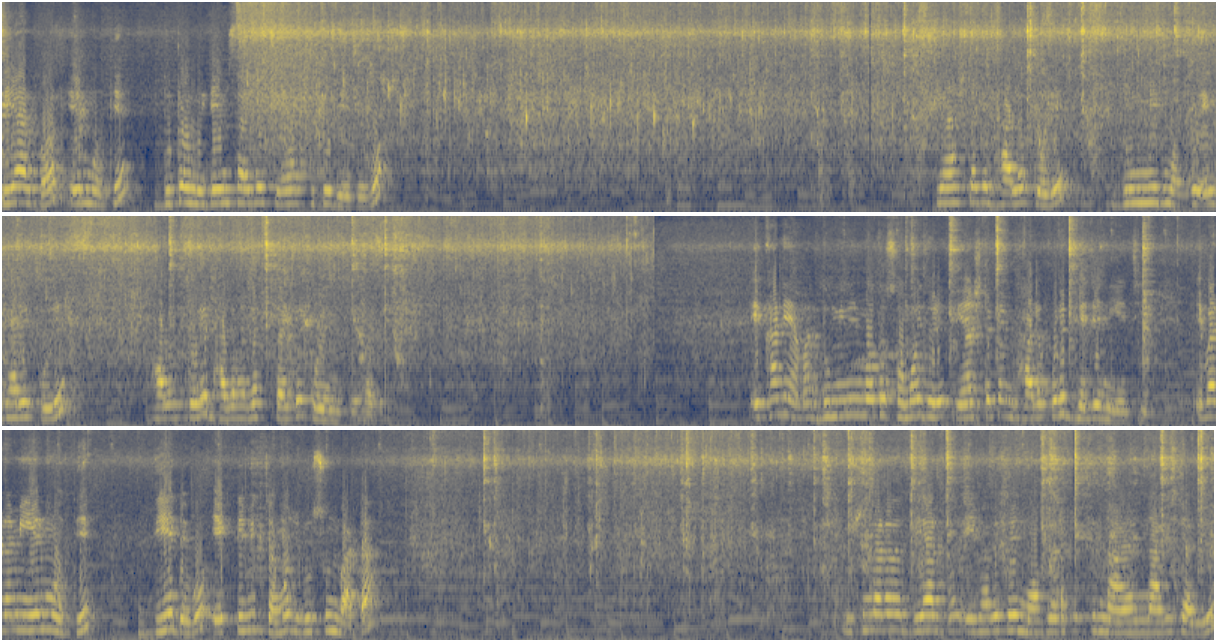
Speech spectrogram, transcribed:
দেওয়ার পর এর মধ্যে দুটো মিডিয়াম সাইজের পেঁয়াজ কুচো দিয়ে দেবো। পেঁয়াজটাকে ভালো করে দু মিনিট মতো এইভাবে করে ভালো করে ভাজা ভাজা টাইপের করে নিতে হবে। এখানে আমার দু মিনিট মতো সময় ধরে পেঁয়াজটাকে আমি ভালো করে ভেজে নিয়েছি। এবার আমি এর মধ্যে দিয়ে দেব এক টেবিল চামচ রসুন বাটা। রসুন বাটা দেওয়ার পর এইভাবে করে মশলাটাকে একটু নাড়িয়ে চাড়িয়ে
